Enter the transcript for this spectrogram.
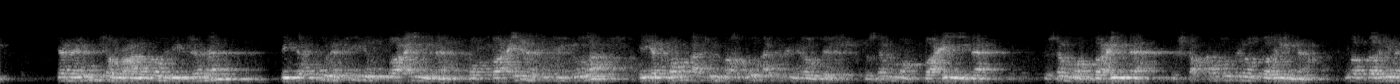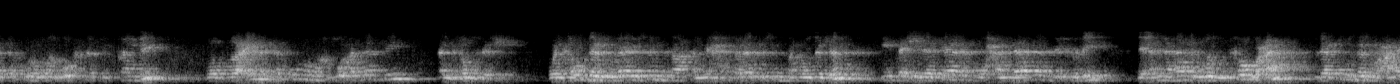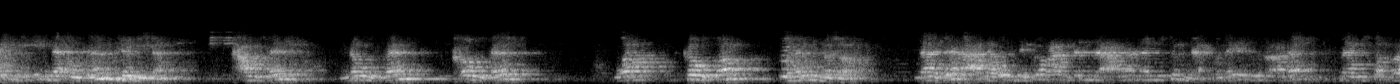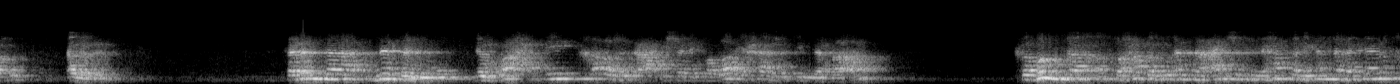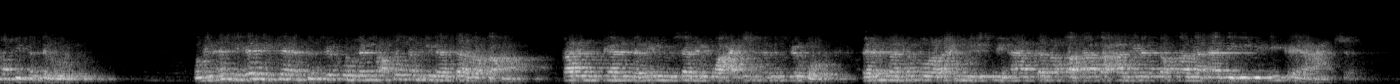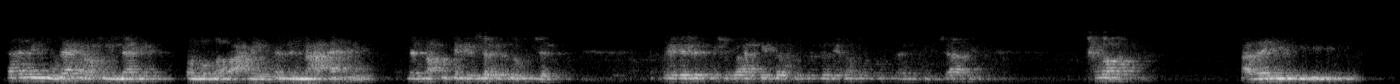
كان ينصب على ظهر الجمل لتكون فيه الضعينة والضعينة في اللغة هي المرأة المخلوقة في الهودج تسمى الضعينة تسمى الضعينة مشتقة من الضغينة. ان الضغينة تكون مخلوقة في القلب والضعينة تكون مخلوقة في الهودج والهودج لا يسمى المحفة لا تسمى هودجا إلا إذا كانت محلاة بحلي لأن هذا الوزن فوعا لا توزن عليه إلا أوزان جميلة. عوزا نوفا خوذل وكوثر وهل النجار لا جاء على وزن طبعا دل على ما يسمع ولا يدل على ما يستقرأ أبدا. فلما نزلوا للراحة خرجت عائشة لقضاء حاجة لها فظن الصحابة أن عائشة المحفة لأنها كانت خفيفة الوزن ومن أجل ذلك كانت تسرق النبي صلى الله عليه وسلم إذا سابقها. قال كان النبي يسابق وعائشة تسبقه فلما كثر لحم جسمها سبقها فحزنت فقال هذه بتلك يا عائشة هذا من مزاح رسول الله صلى الله عليه وسلم مع أهله لما كان يسابق السجد وإذا لك شبهات كيف تدخل السجد رسول الله الاستنشاق أخلاق هذا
